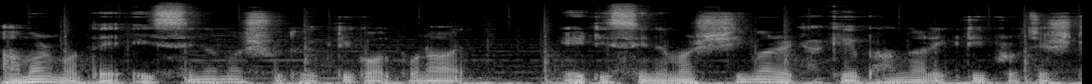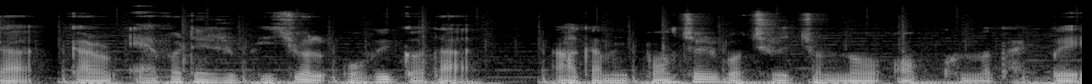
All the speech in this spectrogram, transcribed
আমার মতে এই সিনেমা শুধু একটি গল্প নয়। এটি সিনেমার সীমারেখাকে ভাঙার একটি প্রচেষ্টা, কারণ অ্যাভার্ডের ভিজুয়াল অভিজ্ঞতা আগামী পঞ্চাশ বছরের জন্য অক্ষুণ্ণ থাকবে।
